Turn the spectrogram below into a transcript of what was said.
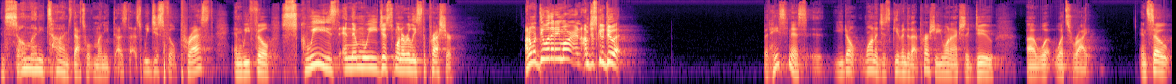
and so many times, that's what money does to us. We just feel pressed and we feel squeezed, and then we just want to release the pressure. I don't want to deal with it anymore, and I'm just going to do it. But hastiness, you don't want to just give into that pressure. You want to actually do uh, what, what's right. And so,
